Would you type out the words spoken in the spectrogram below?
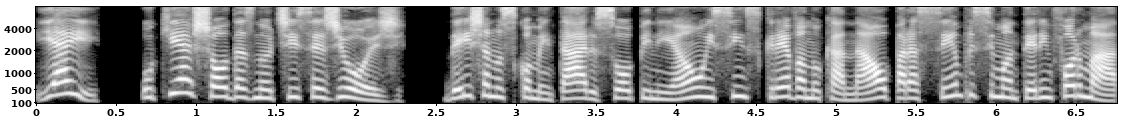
E aí? O que achou das notícias de hoje? Deixa nos comentários sua opinião e se inscreva no canal para sempre se manter informado.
